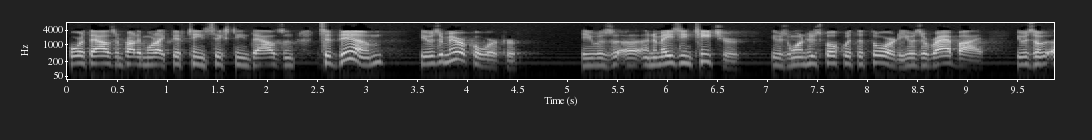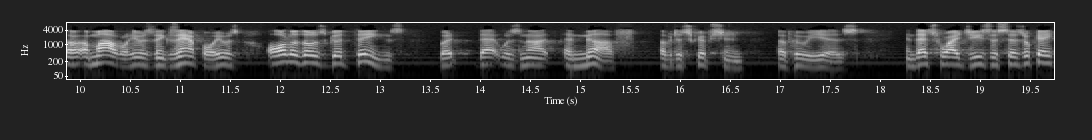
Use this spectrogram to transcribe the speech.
4,000, probably more like 15, 16,000. To them, he was a miracle worker. He was a, an amazing teacher. He was one who spoke with authority. He was a rabbi. He was a, a model. He was an example. He was all of those good things, but that was not enough of a description of who he is. And that's why Jesus says, okay,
